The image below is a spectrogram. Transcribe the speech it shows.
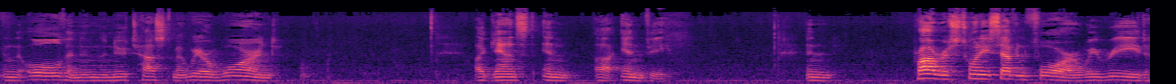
in the Old and in the New Testament, we are warned against in, uh, envy. In Proverbs 27 4, we read,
